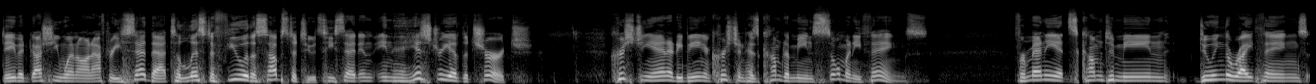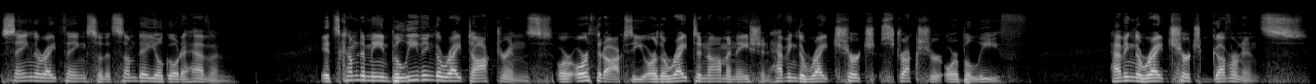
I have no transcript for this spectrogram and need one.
David Gushee went on after he said that to list a few of the substitutes. He said, in, in the history of the church, Christianity, being a Christian, has come to mean so many things. For many, it's come to mean doing the right things, saying the right things so that someday you'll go to heaven. It's come to mean believing the right doctrines or orthodoxy or the right denomination, having the right church structure or belief, having the right church governance,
